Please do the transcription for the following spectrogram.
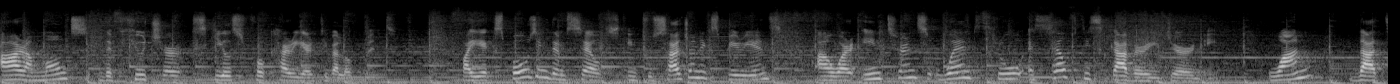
are amongst the future skills for career development. By exposing themselves into such an experience, our interns went through a self-discovery journey, one that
